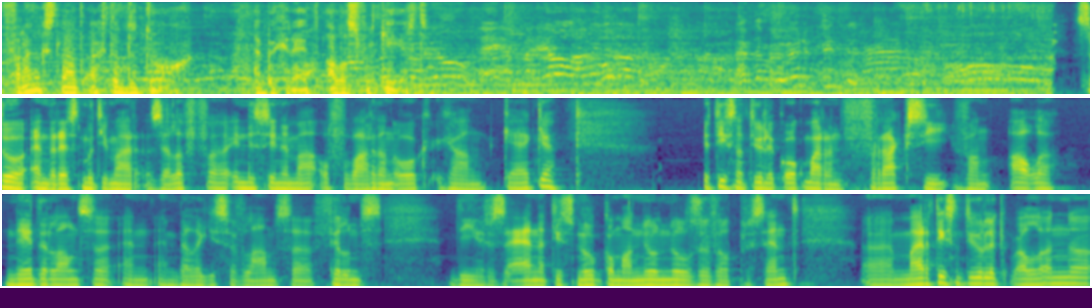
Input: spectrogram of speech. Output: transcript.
Frank staat achter de toog en begrijpt alles verkeerd. Zo, en de rest moet je maar zelf eh, in de cinema of waar dan ook gaan kijken. Het is natuurlijk ook maar een fractie van alle Nederlandse en, en Belgische, Vlaamse films die er zijn. Het is 0,00 zoveel procent. Eh, maar het is natuurlijk wel een, eh,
